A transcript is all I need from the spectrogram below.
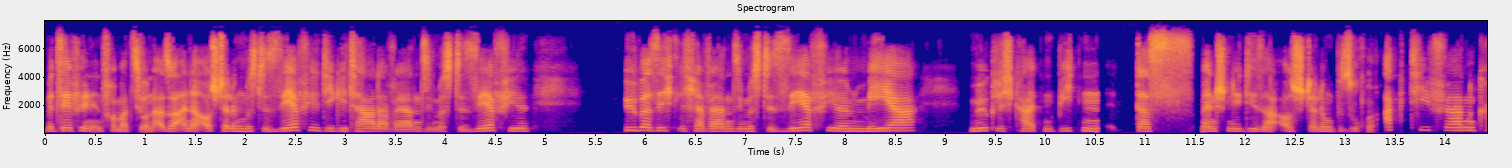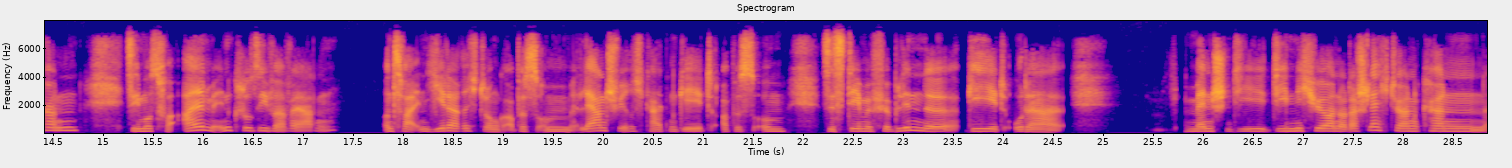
mit sehr vielen Informationen. Also eine Ausstellung müsste sehr viel digitaler werden, sie müsste sehr viel übersichtlicher werden, sie müsste sehr viel mehr Möglichkeiten bieten, dass Menschen, die diese Ausstellung besuchen, aktiv werden können. Sie muss vor allem inklusiver werden. Und zwar in jeder Richtung, ob es um Lernschwierigkeiten geht, ob es um Systeme für Blinde geht oder Menschen, die, die nicht hören oder schlecht hören können,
